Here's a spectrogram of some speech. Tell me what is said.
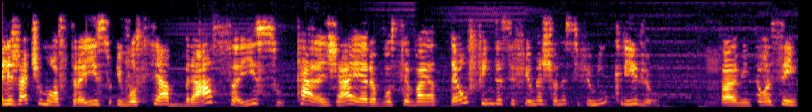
ele já te mostra isso e você abraça isso, cara, já era. Você vai até o fim desse filme achando esse filme incrível, sabe? Então, assim,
